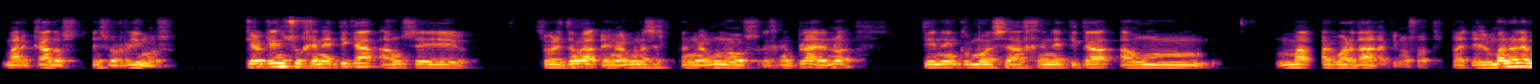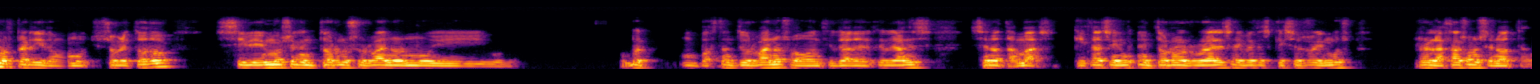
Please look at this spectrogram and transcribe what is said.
marcados esos ritmos. Creo que en su genética aún se, sobre todo en, algunas, en algunos ejemplares, ¿no? Tienen como esa genética aún más guardada que nosotros. El humano le hemos perdido mucho, sobre todo si vivimos en entornos urbanos muy, bastante urbanos o en ciudades grandes se nota más. Quizás en entornos rurales hay veces que esos ritmos relajados no se notan.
